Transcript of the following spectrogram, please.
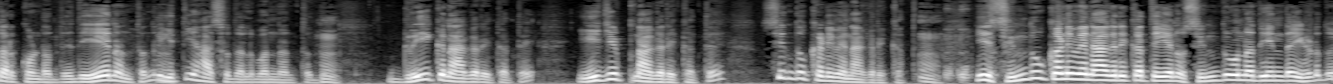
ಕರ್ಕೊಂಡದ್ದು ಇದು ಏನಂತಂದ್ರೆ ಇತಿಹಾಸದಲ್ಲಿ ಬಂದಂಥದ್ದು. ಗ್ರೀಕ್ ನಾಗರಿಕತೆ ಈಜಿಪ್ಟ್ ನಾಗರಿಕತೆ ಸಿಂಧು ಕಣಿವೆ ನಾಗರಿಕತೆ. ಈ ಸಿಂಧು ಕಣಿವೆ ನಾಗರಿಕತೆ ಏನು ಸಿಂಧು ನದಿಯಿಂದ ಹಿಡಿದು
